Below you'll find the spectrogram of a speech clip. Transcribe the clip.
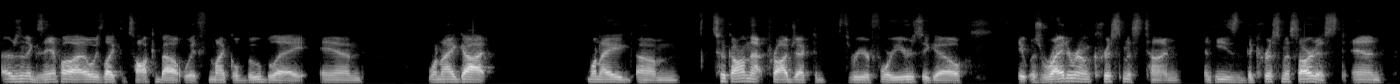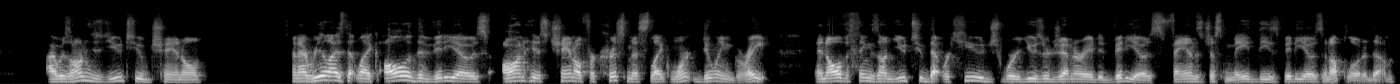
there's an example i always like to talk about with michael bublé and when i got when i um, took on that project three or four years ago it was right around christmas time and he's the christmas artist and i was on his youtube channel and i realized that like all of the videos on his channel for christmas like weren't doing great. And all the things on youtube that were huge were user generated videos. Fans just made these videos and uploaded them.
